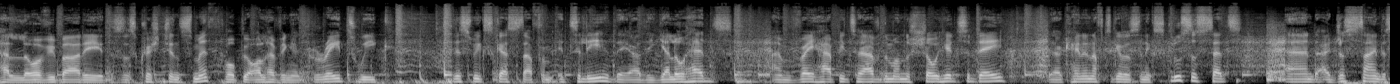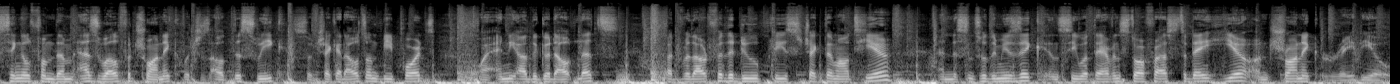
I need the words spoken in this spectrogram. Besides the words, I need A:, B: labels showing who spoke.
A: Hello, everybody. This is Christian Smith. Hope you're all having a great week. This week's guests are from Italy. They are the Yellowheads. I'm very happy to have them on the show here today. They are kind enough to give us an exclusive set, and I just signed a single from them as well for Tronic, which is out this week. So check it out on Beatport or any other good outlets. But without further ado, please check them out here and listen to the music and see what they have in store for us today here on Tronic Radio.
